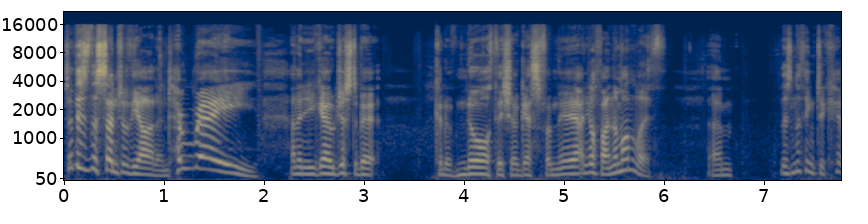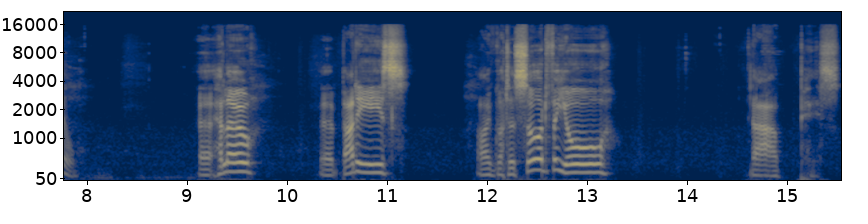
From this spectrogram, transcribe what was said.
So this is the centre of the island. Hooray! And then you go just a bit kind of northish, I guess, from there, and you'll find the monolith. Um, there's nothing to kill. Uh, hello? Uh, baddies! I've got a sword for you! Ah, piss.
